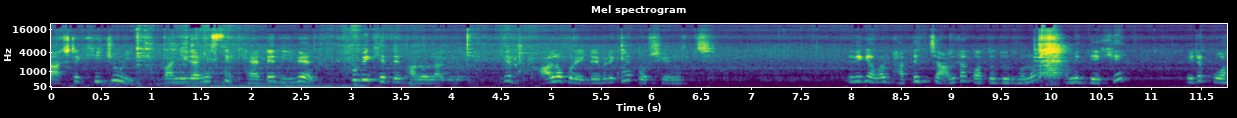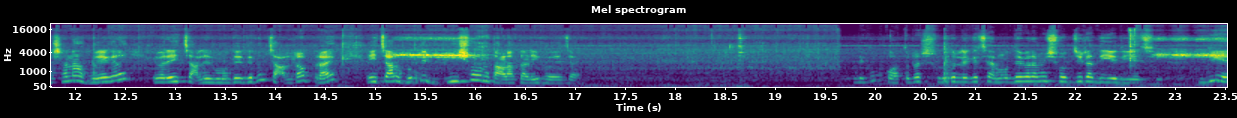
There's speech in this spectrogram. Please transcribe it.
লাস্টে খিচুড়ি বা নিরামিষি ঘ্যাটে দিবেন, খুবই খেতে ভালো লাগবে। যে ভালো করে এটা এবার এখানে কষিয়ে নিচ্ছি। এদিকে আমার ভাতের চালটা কত দূর হলো, আমি দেখি। এটা কষানো হয়ে গেলে এবার এই চালের মধ্যে দেখুন, চালটাও প্রায় এই চাল হতে ভীষণ তাড়াতাড়ি হয়ে যায়। দেখুন কতটা সুন্দর লেগেছে, এর মধ্যে এবার আমি সবজিটা দিয়ে দিয়েছি। দিয়ে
